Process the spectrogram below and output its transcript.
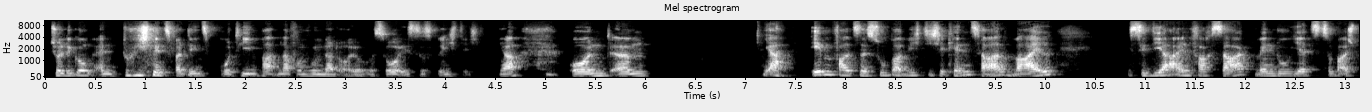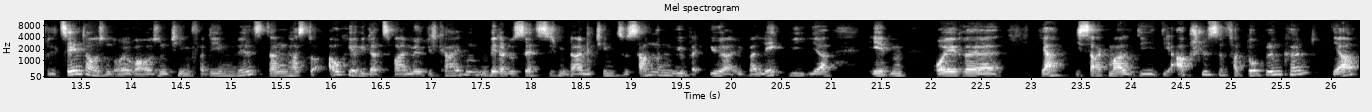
Entschuldigung, ein Durchschnittsverdienst pro Teampartner von 100 Euro. So ist es richtig. Ja, und ähm, ja, ebenfalls eine super wichtige Kennzahl, weil sie dir einfach sagt, wenn du jetzt zum Beispiel 10.000 Euro aus dem Team verdienen willst, dann hast du auch hier wieder zwei Möglichkeiten. Entweder du setzt dich mit deinem Team zusammen und über, über, überlegt, wie ihr eben eure, ja, ich sag mal, die, die Abschlüsse verdoppeln könnt, ja,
